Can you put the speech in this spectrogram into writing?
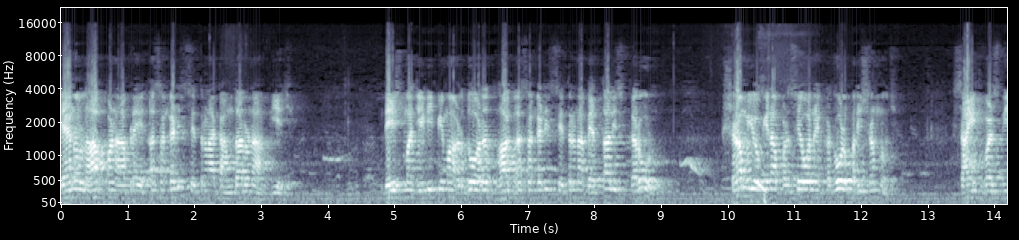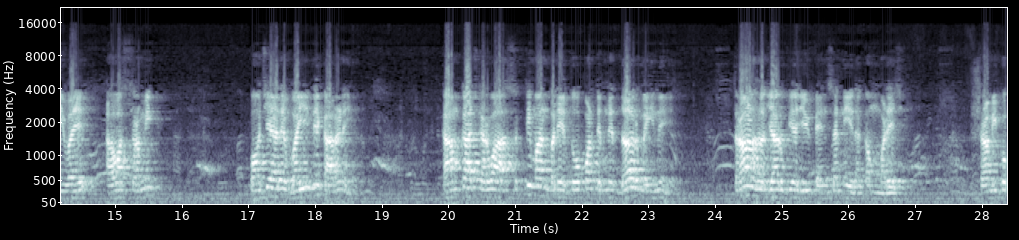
તેનો લાભ પણ આપણે અસંગઠિત ક્ષેત્રના કામદારોને આપીએ છીએ. દેશમાં જીડીપીમાં અડધો અડધ ભાગ અસંગઠિત ક્ષેત્રના બેતાલીસ કરોડ શ્રમયોગીના પરસેવો અને કઠોળ પરિશ્રમનો છે. સાહીઠ વર્ષની વયે આવા શ્રમિક પહોંચે અને વયને કારણે કામકાજ કરવા શક્તિમાન બને તો પણ તેમને દર મહિને ત્રણ હજાર રૂપિયા જેવી પેન્શનની રકમ મળે છે. શ્રમિકો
